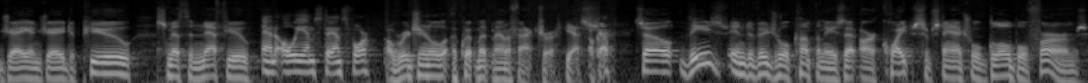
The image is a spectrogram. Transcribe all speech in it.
J and J DePuy, Smith and Nephew. And OEM stands for original equipment manufacturer. Yes. Okay. So these individual companies that are quite substantial global firms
